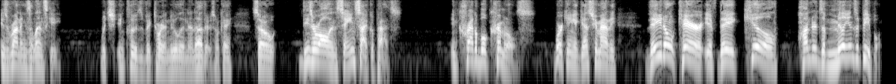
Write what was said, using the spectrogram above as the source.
is running Zelensky, which includes Victoria Nuland and others. Okay. So these are all insane psychopaths, incredible criminals working against humanity, they don't care if they kill hundreds of millions of people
